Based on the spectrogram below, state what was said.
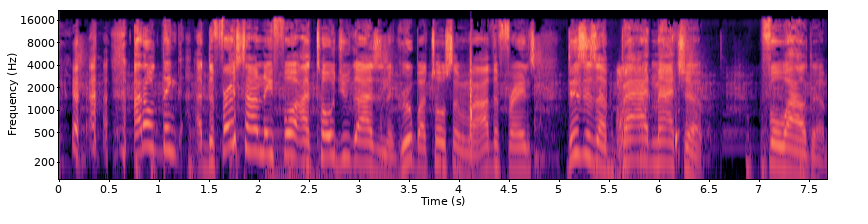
I don't think uh, the first time they fought, I told you guys in the group, I told some of my other friends, this is a bad matchup for Wilder,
